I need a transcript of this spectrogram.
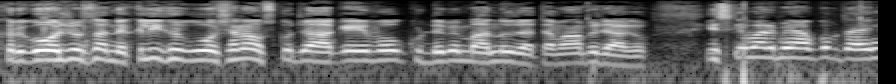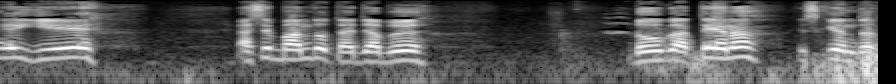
खरगोश जो सा नकली खरगोश है ना, उसको जाके वो खुड्डे में बंद हो जाता है, वहाँ पे जाके। इसके बारे में आपको बताएँगे, ये ऐसे बंद होता है जब डॉग आते हैं ना, इसके अंदर।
